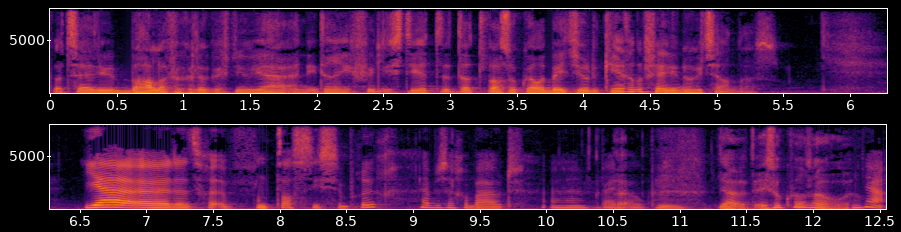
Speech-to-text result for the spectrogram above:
wat zei u, behalve gelukkig nieuwjaar en iedereen gefeliciteerd. Dat was ook wel een beetje zo de kern of zei u nog iets anders? Ja, eh, dat fantastische brug hebben ze gebouwd eh, bij de opening. Ja, dat is ook wel zo. Hè? Ja,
